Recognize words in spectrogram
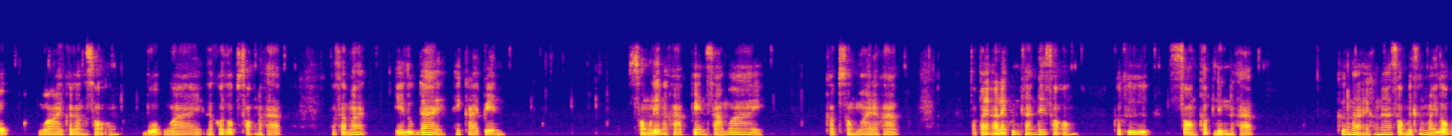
6y กำลัง2บวก y แล้วก็ลบ 2 นะครับ เราสามารถเปลี่ยนรูปได้ให้กลายเป็น 2 เล็บนะครับ เป็น 3y กับ 2y นะครับ ต่อไปอะไรคูณกันได้ 2 ก็คือ 2 กับ 1 นะครับ เครื่องหมายข้างหน้า 2 เป็นเครื่องหมายลบ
